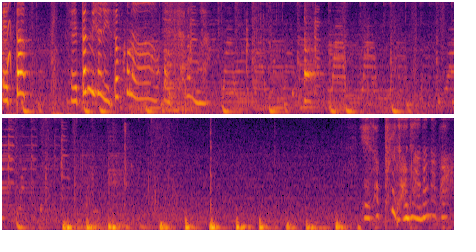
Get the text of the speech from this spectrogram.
애답 애답 미션이 있었구나. 어 사람 뭐야? 얘 사프를 전혀 안 하나 봐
